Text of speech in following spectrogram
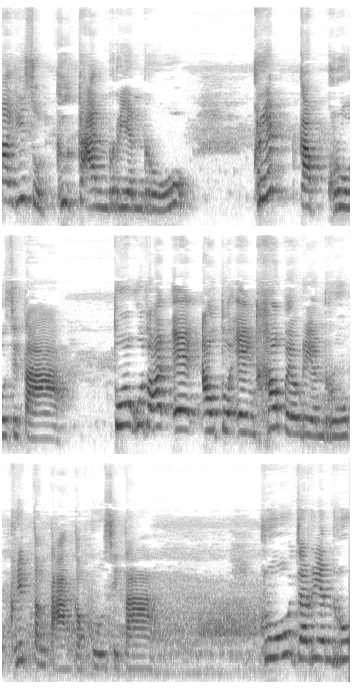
มากที่สุดคือการเรียนรู้ คลิปกับครูสิตา ตัวครูตอสเองเอาตัวเองเข้าไปเรียนรู้คลิปต่างๆ กับครูสิตา ครูจะเรียนรู้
